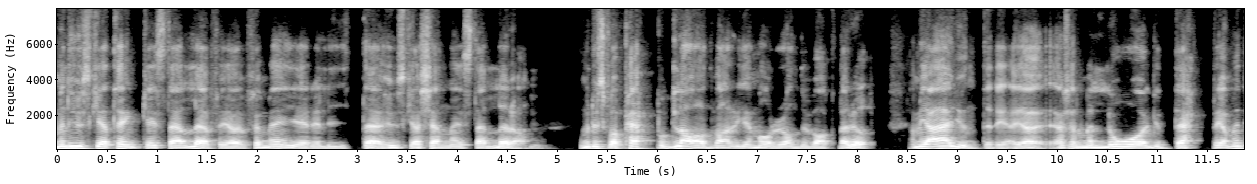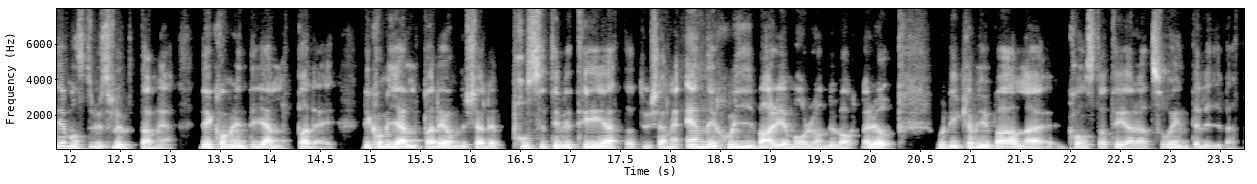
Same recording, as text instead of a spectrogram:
Men hur ska jag tänka istället? För, jag, för mig är det lite, hur ska jag känna istället då? Mm. Men du ska vara pepp och glad varje morgon du vaknar upp. Men jag är ju inte det. Jag, jag känner mig låg, deppig. Ja, men det måste du sluta med. Det kommer inte hjälpa dig. Det kommer hjälpa dig om du känner positivitet, att du känner energi varje morgon du vaknar upp. Och det kan vi ju bara alla konstatera att så är inte livet.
